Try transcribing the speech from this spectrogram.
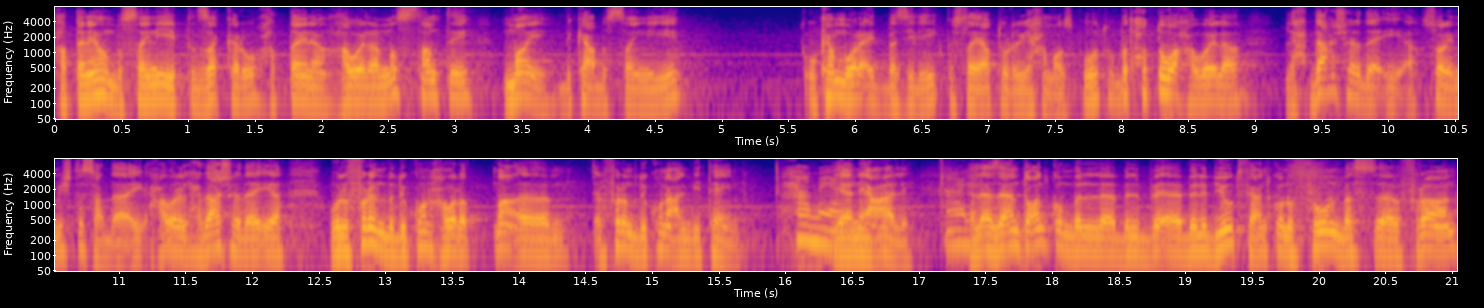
حطيناهم بالصينية بتتذكروا؟ حطينا حوالي نص سنتي مي بكعب الصينية. وكم ورقة بازيليك بس ليعطوا الريحة مزبوط. وبتحطوها حوالي ل 11 دقيقة. sorry مش 9 دقائق حوالي ل 11 دقيقة والفرن بده يكون حوالي 12 آه، الفرن بده يكون على 200 حامي يعني, يعني عالي. عالي. هلأ إذا أنتم عندكم بال بال بالبيوت في عندكم فرون بس آه، فران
